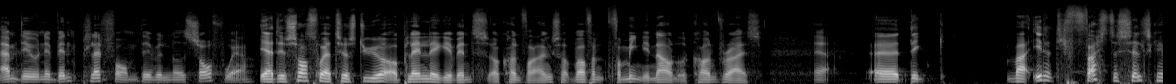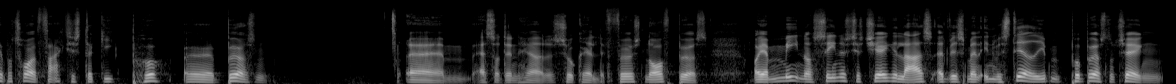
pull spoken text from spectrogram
Jamen det er jo en event-platform, det er vel noget software. Ja, det er software til at styre og planlægge events og konferencer, hvorfor formentlig navnet Conferise. Ja. Uh, det var et af de første selskaber, tror jeg faktisk, der gik på uh, børsen. Um, altså den her såkaldte First North børs. Og jeg mener senest jeg tjekkede, Lars, at hvis man investerede i dem på børsnoteringen,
